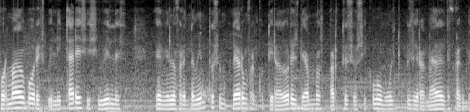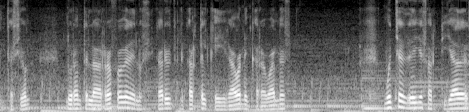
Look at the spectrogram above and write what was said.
formado por exmilitares y civiles. En el enfrentamiento se emplearon francotiradores de ambas partes, así como múltiples granadas de fragmentación. Durante la ráfaga de los sicarios del cártel que llegaban en caravanas, muchas de ellas artilladas,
